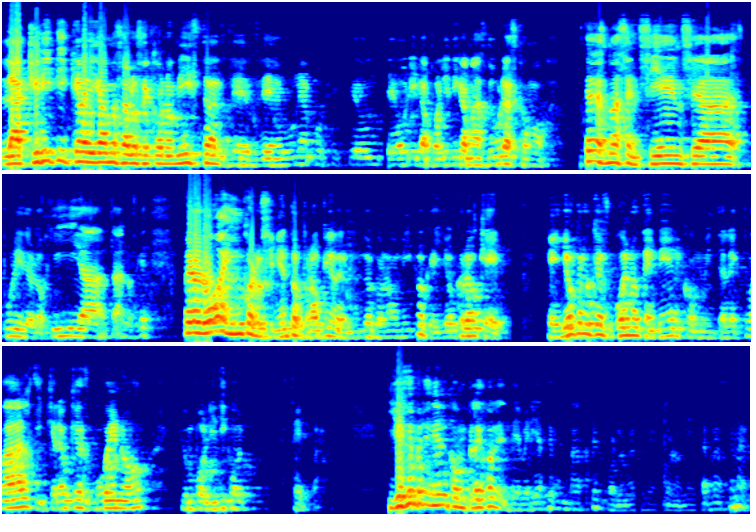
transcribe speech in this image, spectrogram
la crítica, digamos, a los economistas desde una posición teórica política más dura es como, ustedes no hacen ciencia, es pura ideología, tal, no sé qué. Pero luego hay un conocimiento propio del mundo económico que yo creo que, que yo creo que es bueno tener como intelectual y creo que es bueno que un político sepa. Yo siempre tenía el complejo de debería hacer un máster por lo menos en economía internacional.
